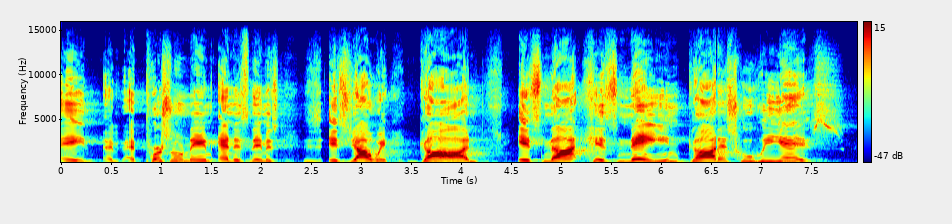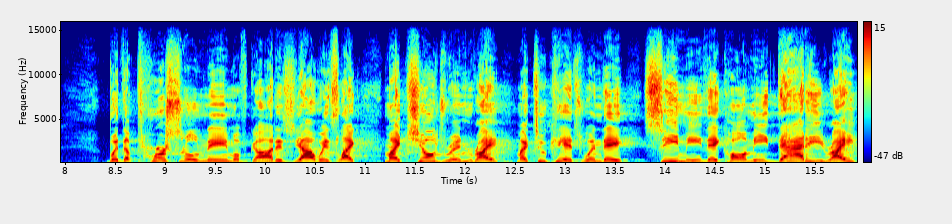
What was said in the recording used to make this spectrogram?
a, a, a, personal name, and his name is, is Yahweh. God is not his name, God is who he is. But the personal name of God is Yahweh. It's like my children, right? My two kids, when they see me, they call me daddy, right?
